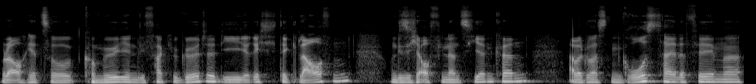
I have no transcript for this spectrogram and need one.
oder auch jetzt so Komödien wie Fuck You Goethe, die richtig dick laufen und die sich auch finanzieren können. Aber du hast einen Großteil der Filme,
